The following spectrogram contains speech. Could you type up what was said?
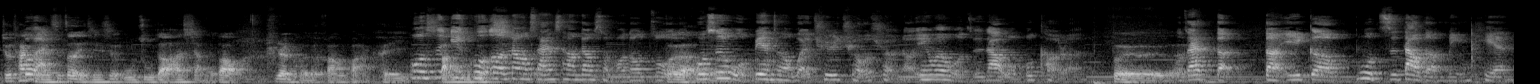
就他可能是真的已经是无助到他想不到任何的方法可以，或是一哭二闹三上吊什么都做，对啊，或是我变成委曲求全了，因为我知道我不可能。对对对，我在等等一个不知道的明天。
